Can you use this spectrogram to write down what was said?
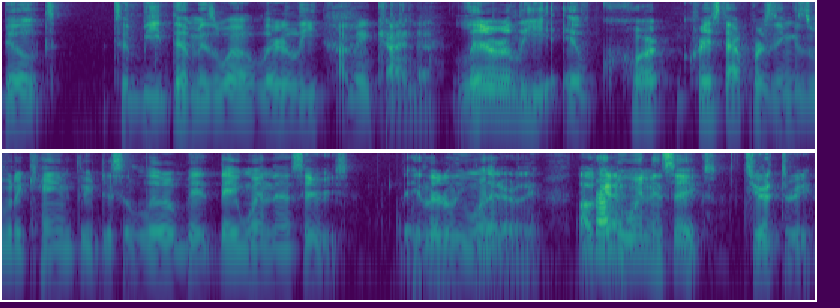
built to beat them as well. Literally, I mean, kinda. literally, if Kristaps Porzingis would have came through just a little bit, they win that series. They literally win. Literally. They Okay. probably win in six. Tier three.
